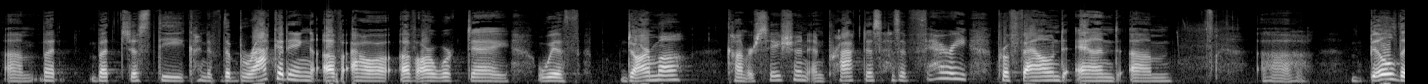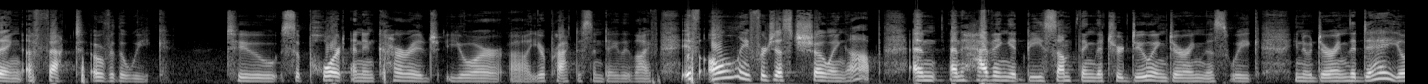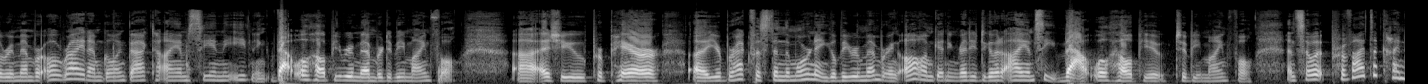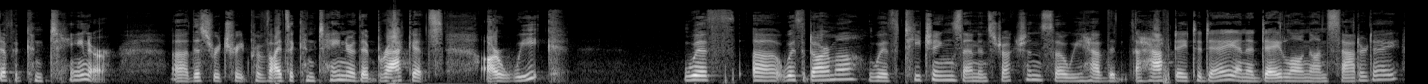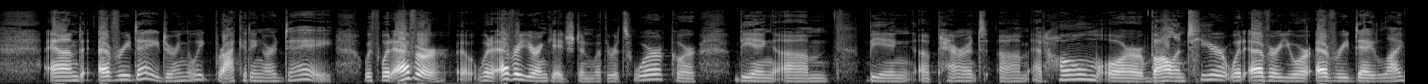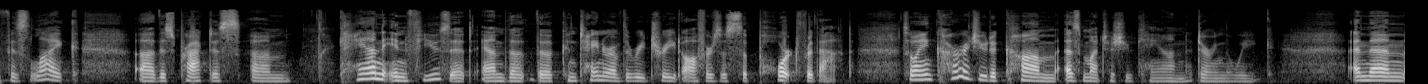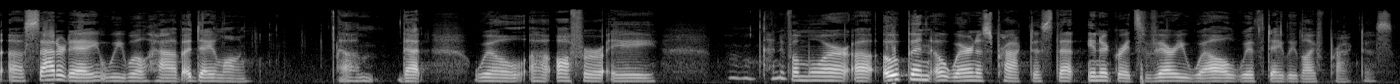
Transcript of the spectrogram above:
um, but but just the kind of the bracketing of our of our work day with dharma conversation and practice has a very profound and um, uh, building effect over the week to support and encourage your uh, your practice in daily life, if only for just showing up and and having it be something that you're doing during this week. You know, during the day, you'll remember. Oh, right, I'm going back to IMC in the evening. That will help you remember to be mindful. Uh, as you prepare uh, your breakfast in the morning, you'll be remembering. Oh, I'm getting ready to go to IMC. That will help you to be mindful. And so it provides a kind of a container uh, this retreat provides a container that brackets our week with uh, with Dharma, with teachings and instructions. So we have the, a half day today and a day long on Saturday, and every day during the week, bracketing our day with whatever uh, whatever you're engaged in, whether it's work or being um, being a parent um, at home or volunteer, whatever your everyday life is like. Uh, this practice. Um, can infuse it, and the, the container of the retreat offers a support for that. So I encourage you to come as much as you can during the week. And then uh, Saturday, we will have a day long um, that will uh, offer a mm, kind of a more uh, open awareness practice that integrates very well with daily life practice.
